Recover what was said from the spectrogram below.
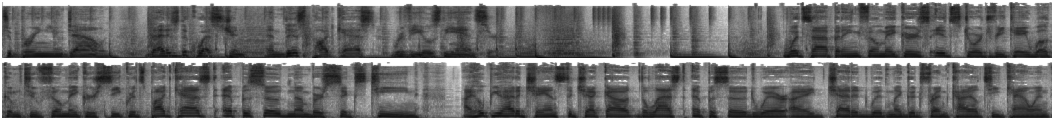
to bring you down? That is the question, and this podcast reveals the answer. What's happening, filmmakers? It's George VK. Welcome to Filmmaker Secrets Podcast, episode number 16. I hope you had a chance to check out the last episode where I chatted with my good friend Kyle T. Cowan.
